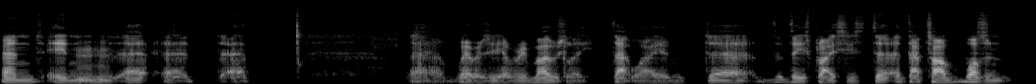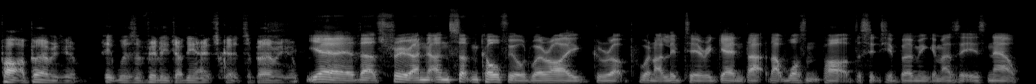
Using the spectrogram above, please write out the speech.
and in Mhm. uh, uh, uh, uh, where was he over in Moseley that way, and uh, th- these places that at that time wasn't part of Birmingham. It was a village on the outskirts of Birmingham. Yeah, that's true. And and Sutton Coldfield, where I grew up when I lived here, again that that wasn't part of the city of Birmingham as it is now.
